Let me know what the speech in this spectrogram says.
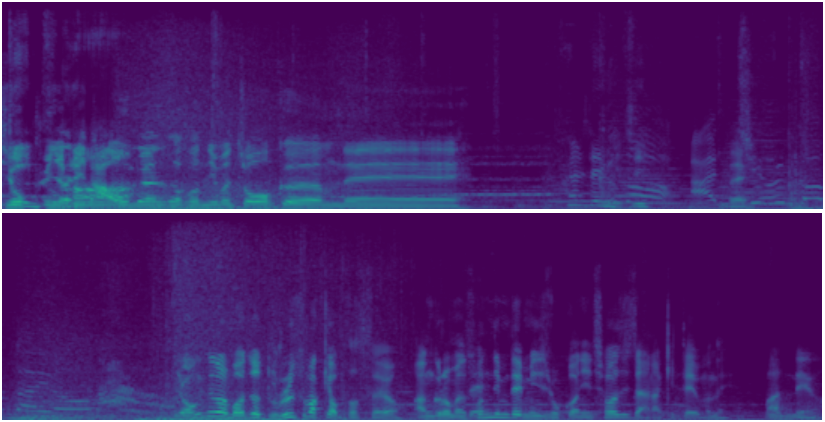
지옥 균열이 나오면서 손님은 조금 네 8데미지. 네. 영능을 먼저 누를 수밖에 없었어요. 안 그러면 네. 손님 데미지 조건이 채워지지 않았기 때문에 맞네요.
